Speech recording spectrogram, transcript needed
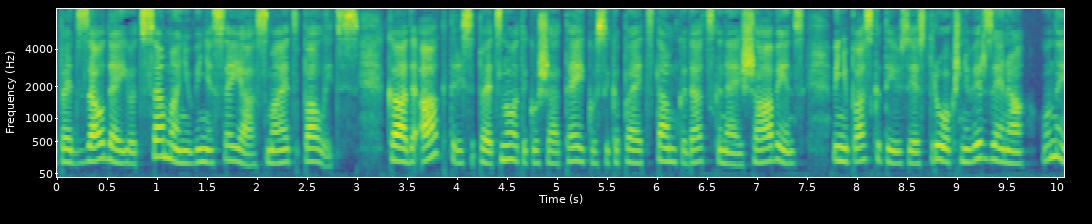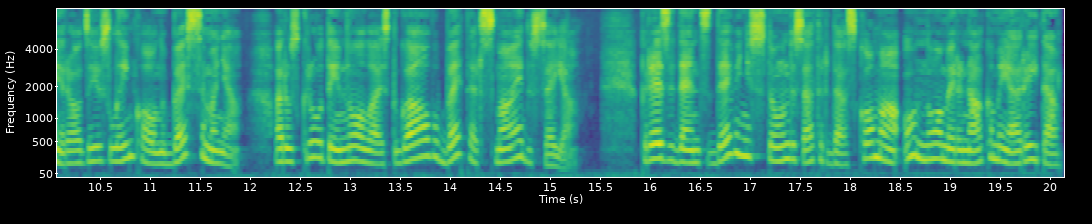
tāpēc zaudējot samaņu, viņa sejā smaids palicis. Kāda aktrise pēc notikušā teikusi, ka pēc tam, kad atskanēja šāviens, viņa paskatījusies trokšņa virzienā un ieraudzījusi Linkolnu bezsamaņā, ar uz krūtīm nolaistu galvu, bet ar smaidu sejā. Prezidents deviņas stundas atradās komā un nomira nākamajā rītā,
